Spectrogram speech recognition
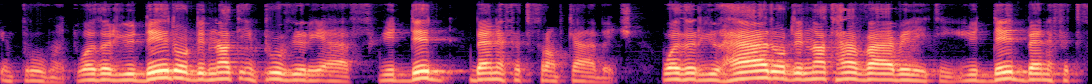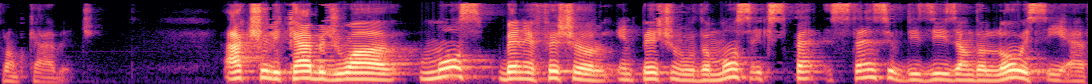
improvement. Whether you did or did not improve your EF, you did benefit from CABG. Whether you had or did not have viability, you did benefit from CABG. Actually, CABG was most beneficial in patients with the most extensive disease and the lowest EF,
